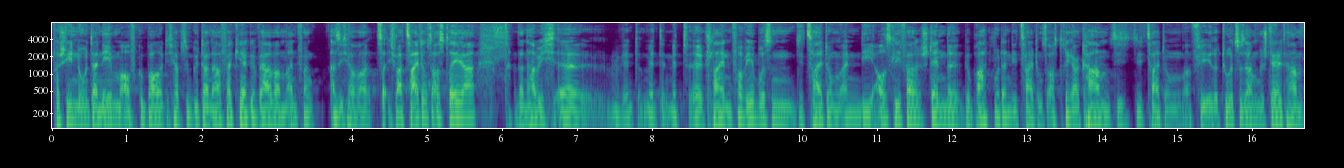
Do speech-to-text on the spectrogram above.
verschiedene Unternehmen aufgebaut. Ich habe so ein Güternahverkehrgewerbe am Anfang also ich, war, ich war Zeitungsausträger, dann habe ich äh, mit, mit, mit äh, kleinen VW-Bussen die Zeitung an die Auslieferstände gebracht, wo dann die Zeitungsausträger kamen, sie die Zeitung für ihre Tour zusammengestellt haben.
